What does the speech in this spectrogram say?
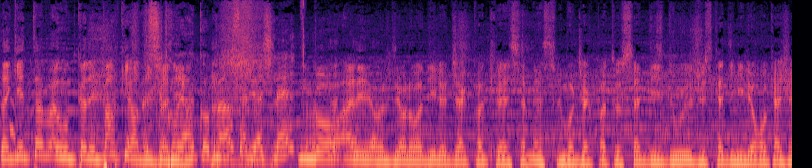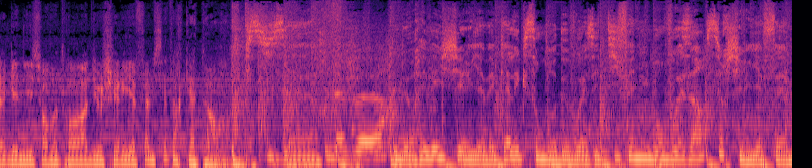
T'inquiète pas, on te connaît par cœur, Tiffany. trouvé hein. un copain. Salut Ashley. Bon, allez, on le dit, on le redit, le jackpot, le SMS, le mot jackpot au 7 10 12 jusqu'à 10 000 euros cash à gagner sur votre radio chérie FM 7h14. 6h, 9h, le réveil chéri avec Alexandre Devoise et Tiffany Bonvoisin sur Chéri FM.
